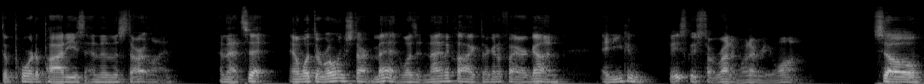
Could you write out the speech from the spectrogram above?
the porta potties and then the start line and that's it and what the rolling start meant was at nine o'clock they're going to fire a gun and you can basically start running whenever you want so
